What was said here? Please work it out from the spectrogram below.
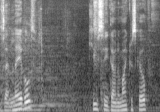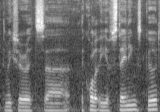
Is then labelled, QC down a microscope to make sure it's uh, the quality of staining is good,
